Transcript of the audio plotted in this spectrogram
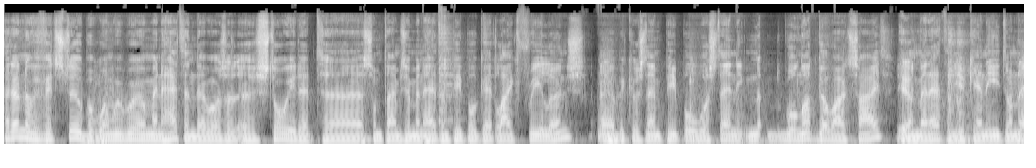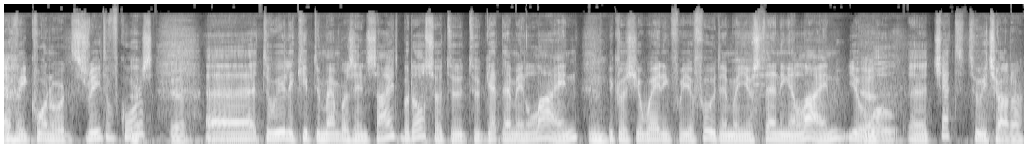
I don't know if it's true, but when we were in Manhattan, there was a, a story that uh, sometimes in Manhattan people get like free lunch uh, because then people will standing n- will not go outside. Yeah. In Manhattan, you can eat on every corner of the street, of course, Yeah. uh, to really keep the members inside, but also to to get them in line because you're waiting for your food, and when you're standing in line, you Yeah. will uh, chat to each other,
